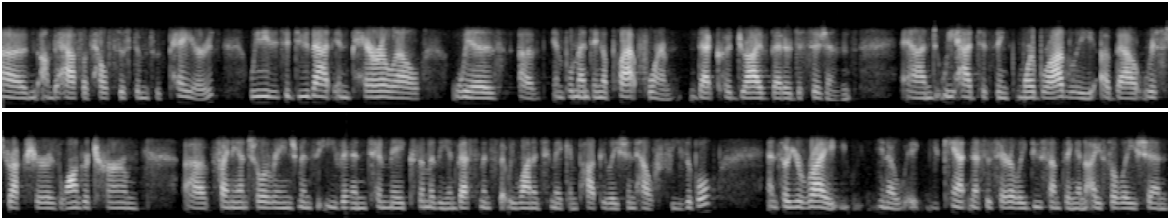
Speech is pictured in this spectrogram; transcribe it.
uh, on behalf of health systems with payers. We needed to do that in parallel with uh, implementing a platform that could drive better decisions. And we had to think more broadly about risk structures, longer term uh, financial arrangements, even to make some of the investments that we wanted to make in population health feasible. And so you're right. You, know, it, you can't necessarily do something in isolation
